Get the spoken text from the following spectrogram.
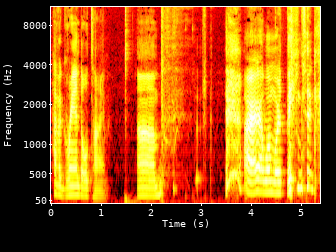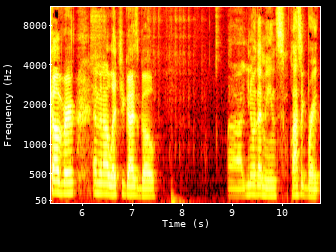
Have a grand old time. Um, all right, I got one more thing to cover, and then I'll let you guys go. Uh, you know what that means? Classic break.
